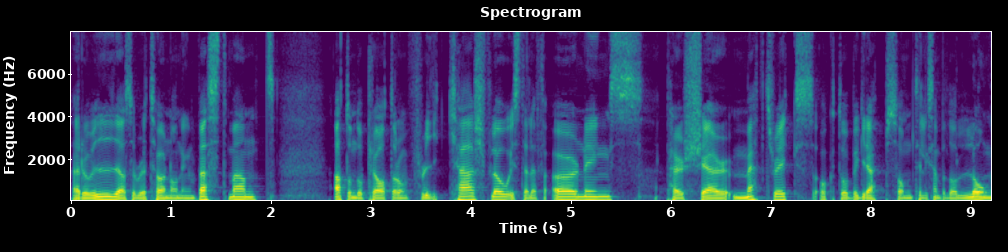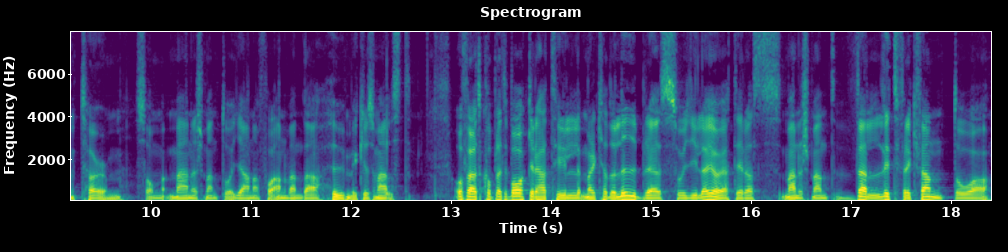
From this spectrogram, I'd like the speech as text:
ROI, alltså return on investment, att de då pratar om free cash flow istället för earnings, per share metrics och då begrepp som till exempel då long term som management då gärna får använda hur mycket som helst. Och för att koppla tillbaka det här till Mercado Libre så gillar jag ju att deras management väldigt frekvent då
